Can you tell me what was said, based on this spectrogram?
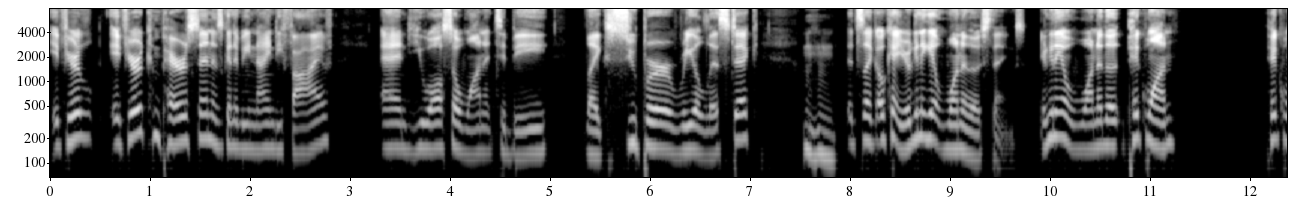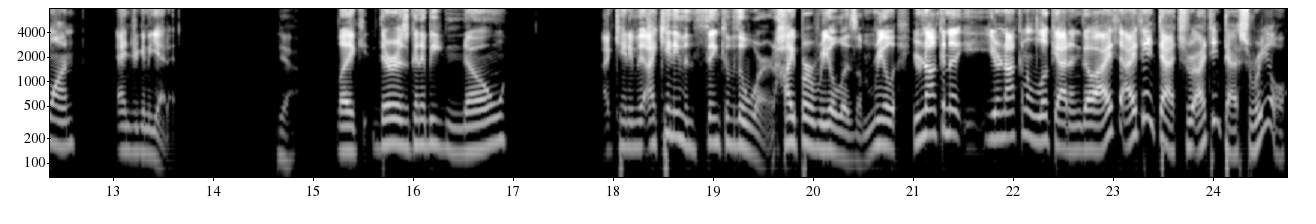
if your if your comparison is gonna be 95, and you also want it to be like super realistic, Mm-hmm. it's like okay, you're gonna get one of those things. You're gonna get one of the pick one, pick one, and you're gonna get it. Yeah. Like there is gonna be no. I can't even. I can't even think of the word hyper realism. Real. You're not gonna. You're not gonna look at it and go. I. Th- I think that's. I think that's real.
